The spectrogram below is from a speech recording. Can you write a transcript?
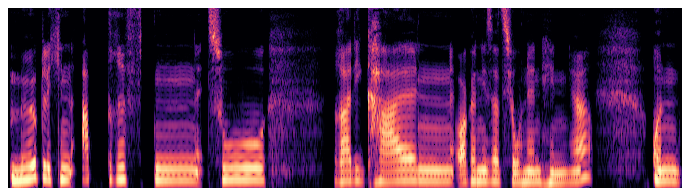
möglichen Abdriften zu radikalen Organisationen hin, ja. Und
